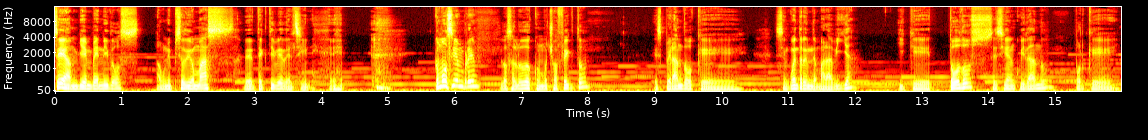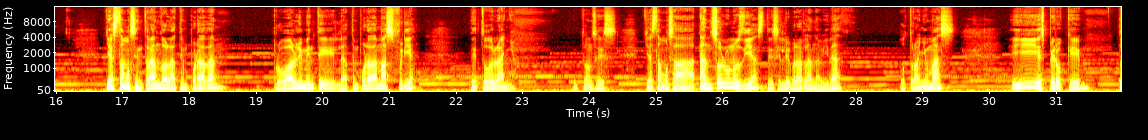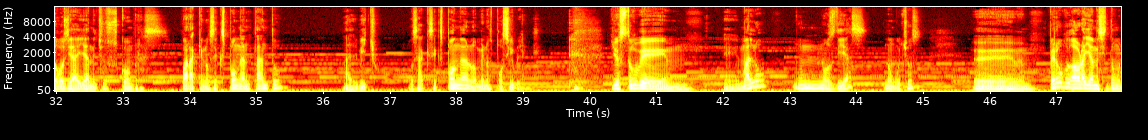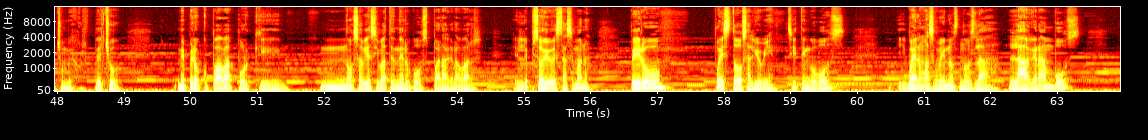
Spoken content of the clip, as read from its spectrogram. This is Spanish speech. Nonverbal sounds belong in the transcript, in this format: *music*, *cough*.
Sean bienvenidos a un episodio más de Detective del Cine. *laughs* Como siempre, los saludo con mucho afecto, esperando que se encuentren de maravilla y que todos se sigan cuidando, porque ya estamos entrando a la temporada, probablemente la temporada más fría de todo el año. Entonces, ya estamos a tan solo unos días de celebrar la Navidad, otro año más. Y espero que todos ya hayan hecho sus compras para que no se expongan tanto al bicho. O sea, que se expongan lo menos posible. *laughs* Yo estuve eh, malo unos días, no muchos. Eh, pero ahora ya me siento mucho mejor. De hecho, me preocupaba porque no sabía si iba a tener voz para grabar el episodio de esta semana. Pero pues todo salió bien. Sí tengo voz. Y bueno, más o menos, no es la, la gran voz,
